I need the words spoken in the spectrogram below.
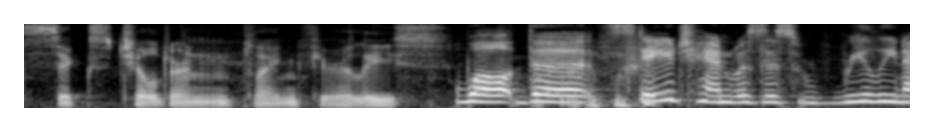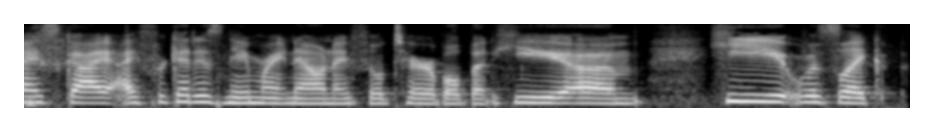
six children playing Für Elise. Well, the stagehand was this really nice guy. I forget his name right now, and I feel terrible. But he um, he was like,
